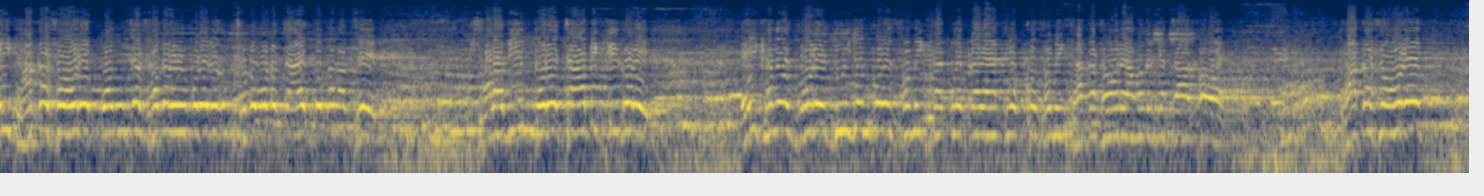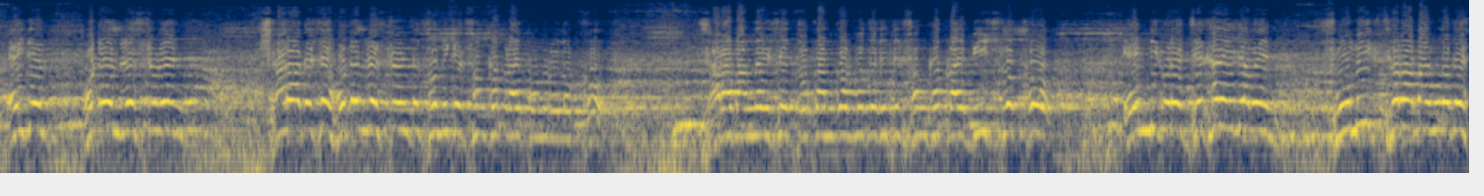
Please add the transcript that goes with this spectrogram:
এই ঢাকা শহরে পঞ্চাশ হাজারের উপরে এরকম ছোট বড় চায়ের দোকান আছে। সারাদিন ধরে চা বিক্রি করে। এইখানেও ঘরে দুইজন করে শ্রমিক থাকলে প্রায় এক লক্ষ শ্রমিক ঢাকা শহরে আমাদেরকে চা খাওয়ায়। ঢাকা শহরে এই যে হোটেল, রেস্টুরেন্ট সারা দেশে হোটেল রেস্টুরেন্টের শ্রমিকের সংখ্যা প্রায় পনেরো লক্ষ। সারা বাংলাদেশের দোকান কর্মচারীদের সংখ্যা প্রায় বিশ লক্ষ। এমনি করে যেখানে যাবেন, শ্রমিক ছাড়া বাংলাদেশ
